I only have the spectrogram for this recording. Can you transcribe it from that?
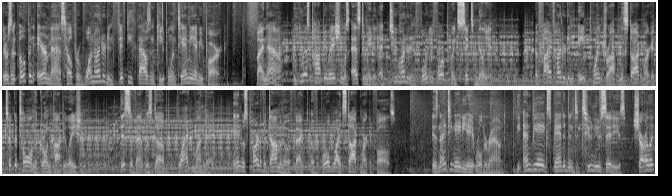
There was an open air mass held for 150,000 people in Tamiami Park. By now, the U.S. population was estimated at 244.6 million. A 508 point drop in the stock market took a toll on the growing population. This event was dubbed Black Monday and was part of a domino effect of worldwide stock market falls. As 1988 rolled around, the NBA expanded into two new cities, Charlotte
